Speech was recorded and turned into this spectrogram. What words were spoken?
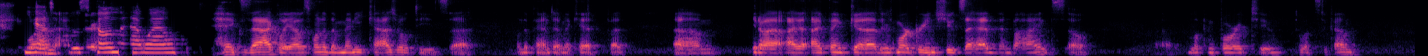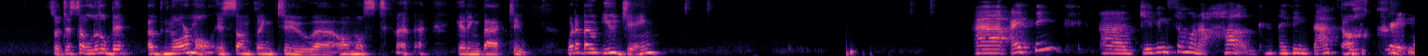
you had to postpone that. Wow. Exactly. I was one of the many casualties uh, when the pandemic hit, but um, you know, I, I think uh, there's more green shoots ahead than behind. So uh, looking forward to, to what's to come. So just a little bit of normal is something to uh, almost getting back to. What about you, Jane? Uh, I think uh, giving someone a hug. I think that's oh, great.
